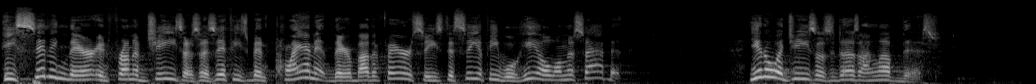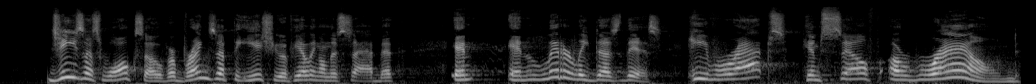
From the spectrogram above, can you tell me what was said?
He's sitting there in front of Jesus as if he's been planted there by the Pharisees to see if he will heal on the Sabbath. You know what Jesus does? I love this. Jesus walks over, brings up the issue of healing on the Sabbath, and, and literally does this. He wraps himself around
